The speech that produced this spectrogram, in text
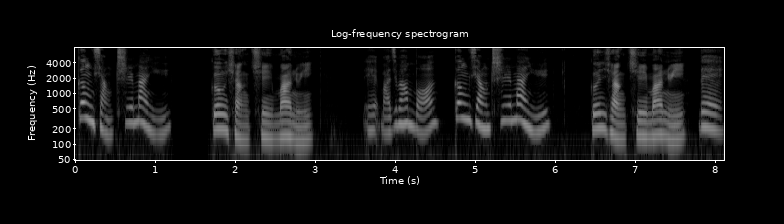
更想吃鳗鱼. 끙샹치, 만위. 네, 마지막 한번 更想吃鳗鱼. 끙샹치, 만위. 네.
